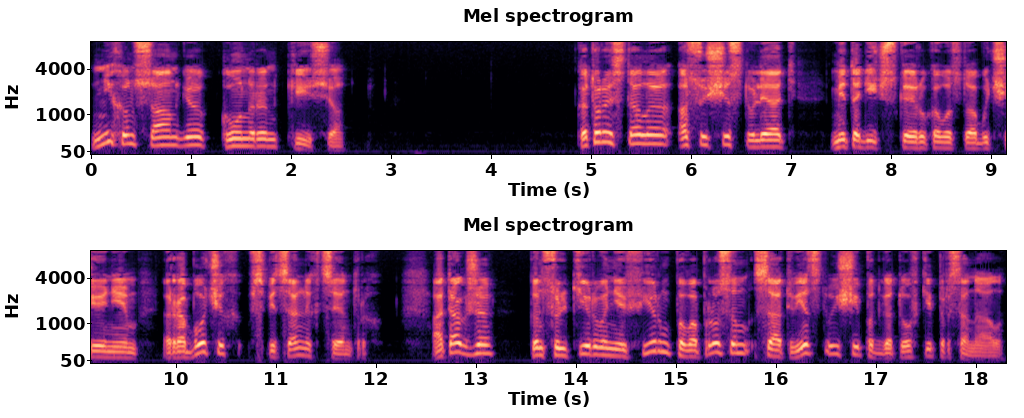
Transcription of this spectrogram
Нихон Сангё Кунрен Кисё, которая стала осуществлять методическое руководство обучением рабочих в специальных центрах, а также консультирование фирм по вопросам соответствующей подготовки персонала.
